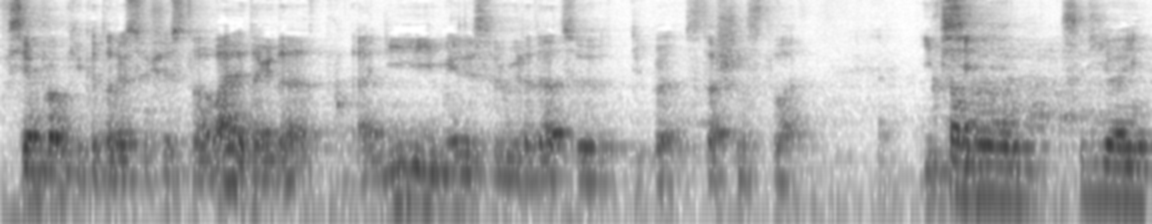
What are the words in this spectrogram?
все пробки, которые существовали тогда, они имели свою градацию типа старшинства. И Кто все... был судьей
